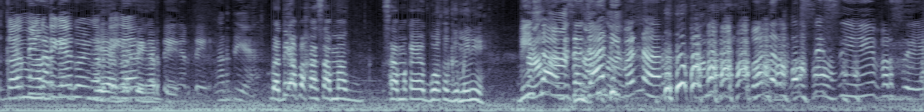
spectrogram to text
kalian mengerti kan? gue, Iya, ngerti, ngerti, kan? ngerti. ngerti. ngerti ya berarti apakah sama sama kayak gua ke Gemini? Bisa, Sama, bisa sama. jadi benar. benar persis sih, persis.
